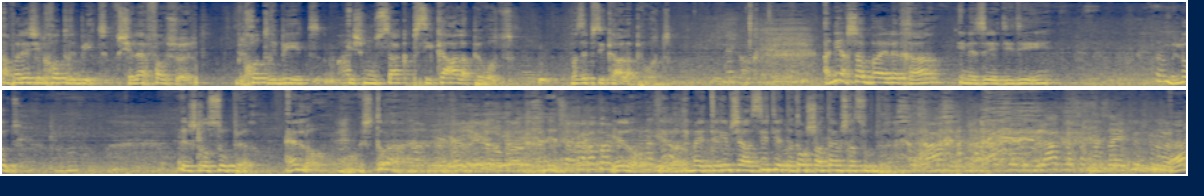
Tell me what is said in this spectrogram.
אבל יש הלכות ריבית, שאלה יפה הוא שואל. בהלכות ריבית יש מושג פסיקה על הפירות. מה זה פסיקה על הפירות? אני עכשיו בא אליך, הנה זה ידידי, מלוד, יש לו סופר, אין לו, אשתו, יהיה לו, יהיה לו, עם ההיתרים שעשיתי אתה תוך שעתיים יש לך סופר. אה?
